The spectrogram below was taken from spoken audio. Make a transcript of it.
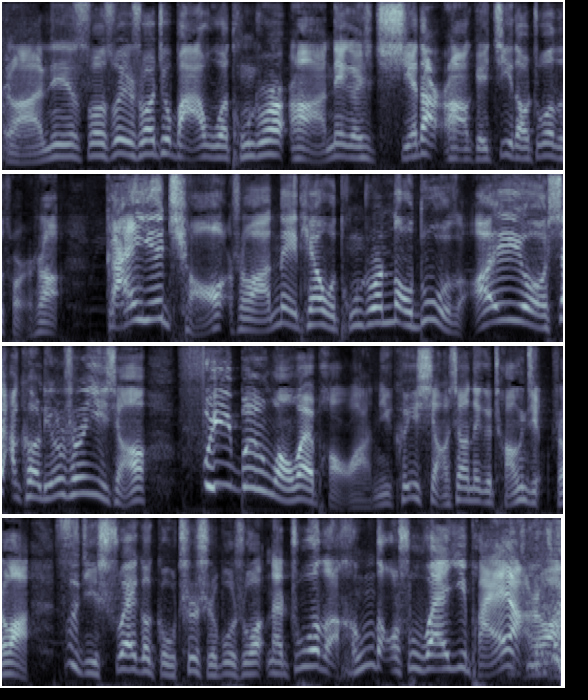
是吧？那所所以说就把我同桌啊那个鞋带啊给系到桌子腿上。赶也巧是吧？那天我同桌闹肚子，哎呦，下课铃声一响，飞奔往外跑啊！你可以想象那个场景是吧？自己摔个狗吃屎不说，那桌子横倒竖歪一排呀，是吧？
